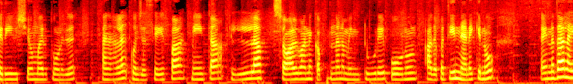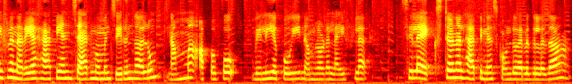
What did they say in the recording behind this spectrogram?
பெரிய விஷயம் மாதிரி தோணுது. அதனால் கொஞ்சம் சேஃபாக நீட்டாக எல்லாம் சால்வ் ஆனதுக்கப்புறம் தான் நம்ம இந்த டூரே போகணும். அதை பற்றி நினைக்கணும். என்னதான் லைஃப்பில் நிறைய ஹாப்பி அண்ட் சேட் மூமெண்ட்ஸ் இருந்தாலும் நம்ம அப்பப்போ வெளியே போய் நம்மளோட லைஃப்பில் சில எக்ஸ்டர்னல் ஹாப்பினஸ் கொண்டு வர்றதுல தான்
